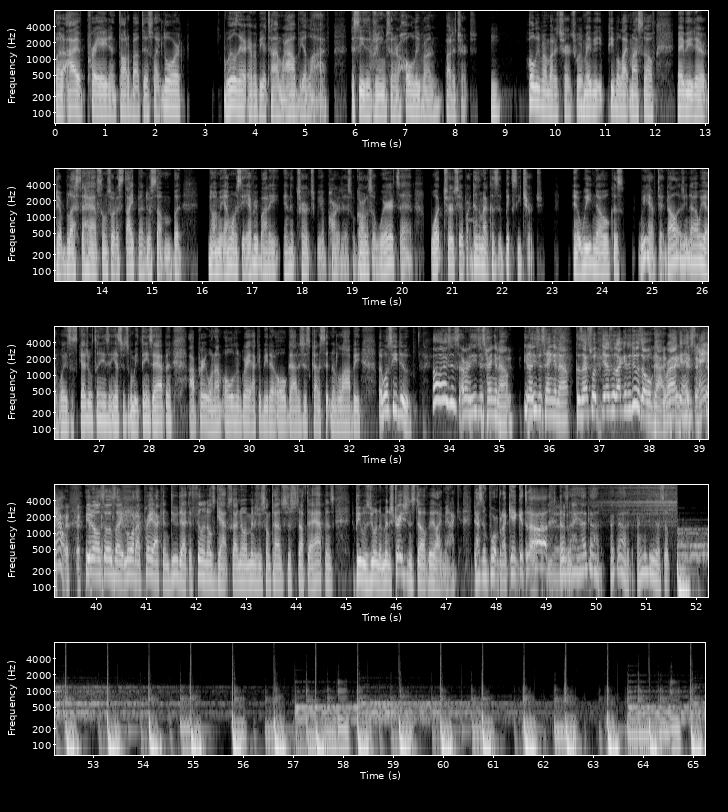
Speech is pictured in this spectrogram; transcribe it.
But I have prayed and thought about this like, Lord, will there ever be a time where I'll be alive to see the Dream Center wholly run by the church? Hmm. Wholly run by the church, where maybe people like myself, maybe they're they're blessed to have some sort of stipend or something. But no, I mean, I want to see everybody in the church be a part of this, regardless of where it's at, what church they're part. It doesn't matter because it's a big C church, and we know because we have technology now. We have ways to schedule things, and yes, there's going to be things that happen. I pray when I'm old and gray, I could be that old guy that's just kind of sitting in the lobby. Like, what's he do? Oh, that's just or he's just hanging out. You know, he's just hanging out because that's what that's what I get to do as an old guy, right? I can just hang out. You know, so it's like, Lord, I pray I can do that to fill in those gaps. I know in ministry sometimes just stuff that happens. The people's doing administration stuff, they're like, man, I, that's important, but I can't get to. Ah. And I was like, hey, I got it, I got it, I can do that. So.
